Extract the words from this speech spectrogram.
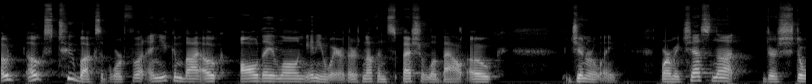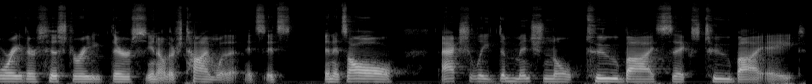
Oak's two bucks a board foot, and you can buy oak all day long anywhere. There's nothing special about oak, generally. Wormy chestnut, there's story, there's history, there's you know, there's time with it. It's it's and it's all actually dimensional two by six, two by eight.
